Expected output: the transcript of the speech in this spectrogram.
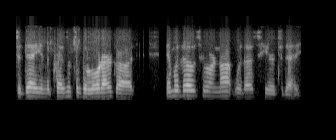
today in the presence of the Lord our God, and with those who are not with us here today.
